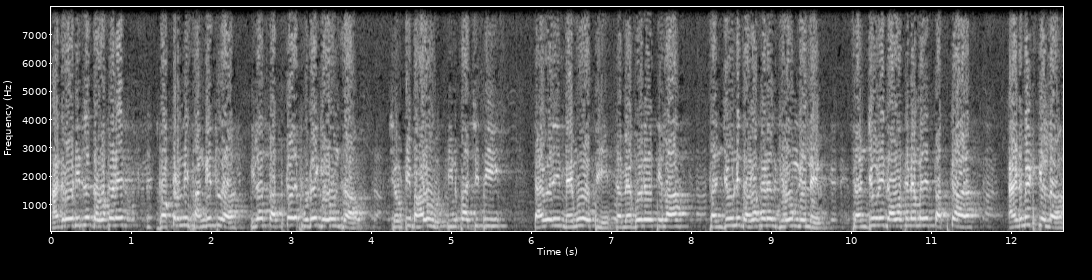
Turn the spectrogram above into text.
आगरवाडीतल्या दवाखान्यात डॉक्टरांनी सांगितलं तिला तत्काळ पुढे घेऊन जा. शेवटी भाऊ तीन पाचची ती त्यावेळी मेमू होती. त्या मेमूने तिला संजीवनी दवाखान्यात घेऊन गेले. संजीवनी दवाखान्यामध्ये तत्काळ ऍडमिट केलं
